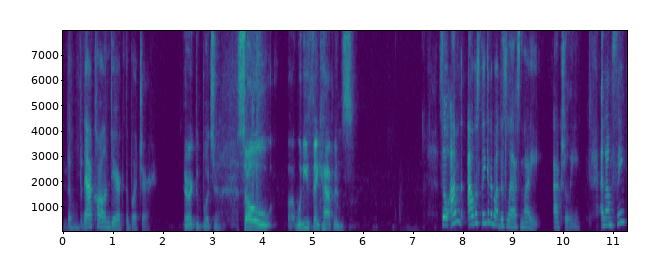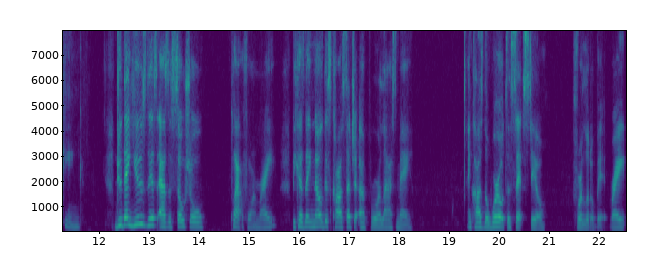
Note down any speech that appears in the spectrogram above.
The I call him Derek the Butcher. Eric the Butcher. So, uh, what do you think happens? So I'm I was thinking about this last night actually. And I'm thinking do they use this as a social platform, right? Because they know this caused such an uproar last May and caused the world to set still for a little bit, right?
